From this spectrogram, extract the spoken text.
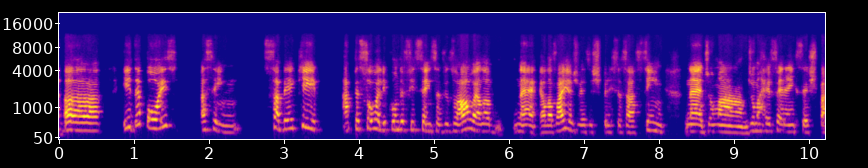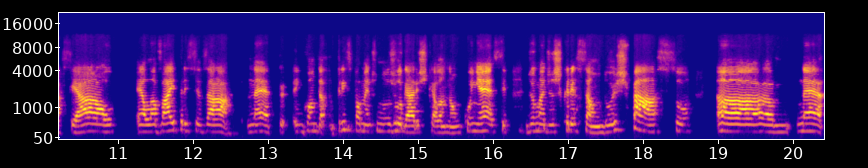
Uh, e depois, assim, saber que a pessoa ali com deficiência visual, ela, né, ela vai às vezes precisar sim, né, de uma de uma referência espacial, ela vai precisar, né, principalmente nos lugares que ela não conhece, de uma descrição do espaço, uh, né,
